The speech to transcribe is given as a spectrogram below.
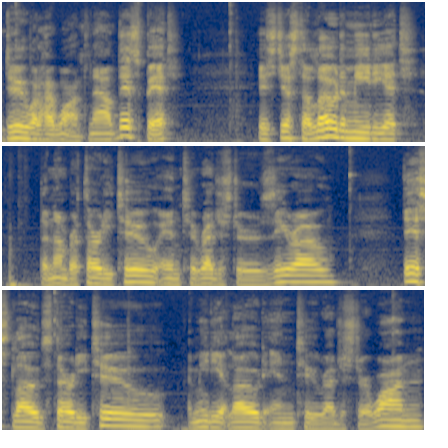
do what I want. Now this bit is just a load immediate the number 32 into register 0. This loads 32 immediate load into register 1.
